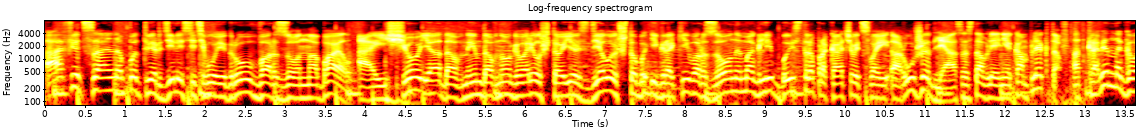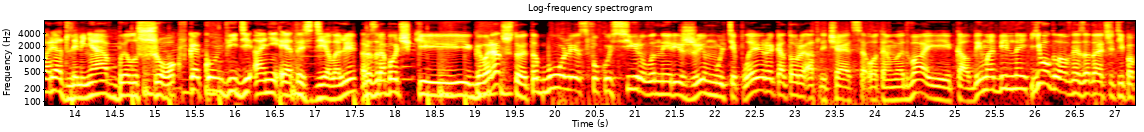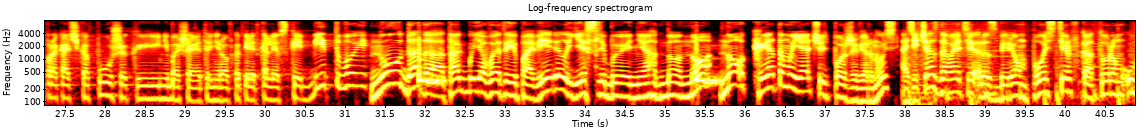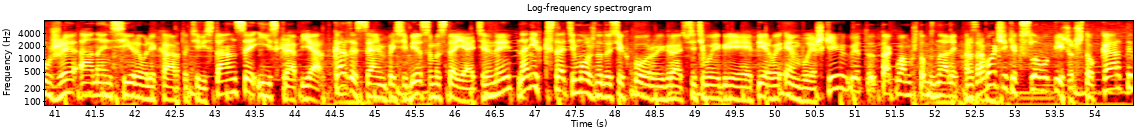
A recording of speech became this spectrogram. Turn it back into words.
Официально подтвердили сетевую игру Warzone Mobile. А еще я давным-давно говорил, что ее сделают, чтобы игроки Warzone могли быстро прокачивать свои оружия для составления комплектов. Откровенно говоря, для меня был шок, в каком виде они это сделали. Разработчики говорят, что это более сфокусированный режим мультиплеера, который отличается от МВ2 и колды мобильной. Его главная задача типа прокачка пушек и небольшая тренировка перед королевской битвой. Ну да-да, так бы я в это и поверил, если бы не одно но. Но к этому я чуть позже вернусь. А сейчас давайте разберем постер, в котором уже анонсировали карту TV-станция и Скраб-Ярд. Карты сами по себе самостоятельные. На них, кстати, можно до сих пор играть в сетевой игре первой МВшки. Это так вам, чтобы знали. Разработчики, к слову, пишут, что карты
